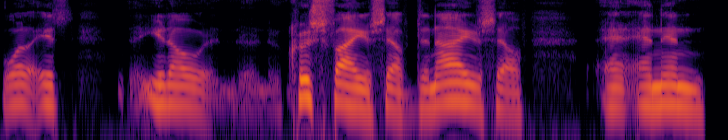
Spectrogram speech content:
Well, it's you know, crucify yourself, deny yourself, and, and then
